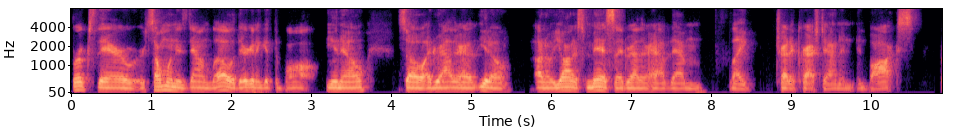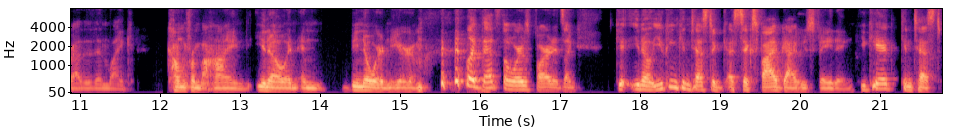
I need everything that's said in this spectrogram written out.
Brook's there or someone is down low, they're going to get the ball, you know? So I'd rather have, you know, on a Giannis miss, I'd rather have them like try to crash down and, and box rather than like come from behind, you know, and, and be nowhere near him. like that's the worst part. It's like, you know, you can contest a, a six five guy who's fading. You can't contest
